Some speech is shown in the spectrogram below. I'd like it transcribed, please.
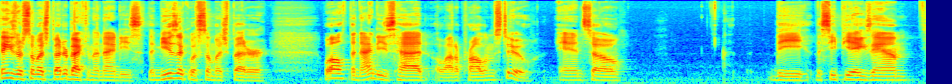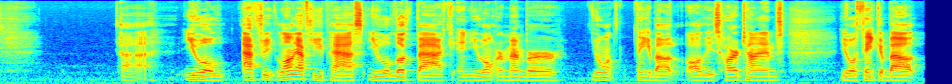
things were so much better back in the 90s the music was so much better well the 90s had a lot of problems too and so the the cpa exam uh, you will after long after you pass, you will look back and you won't remember. You won't think about all these hard times. You will think about,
